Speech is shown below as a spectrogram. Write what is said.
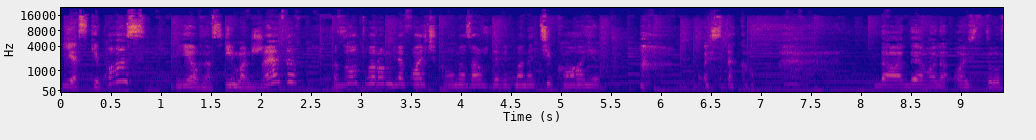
Є скіпас, є в нас і манжета з отвором для пальчика. Вона завжди від мене тікає. Ось така. Да, де вона? Ось тут.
